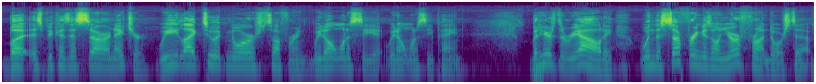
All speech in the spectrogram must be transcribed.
but it's because it's our nature. We like to ignore suffering. We don't want to see it, we don't want to see pain. But here's the reality when the suffering is on your front doorstep,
